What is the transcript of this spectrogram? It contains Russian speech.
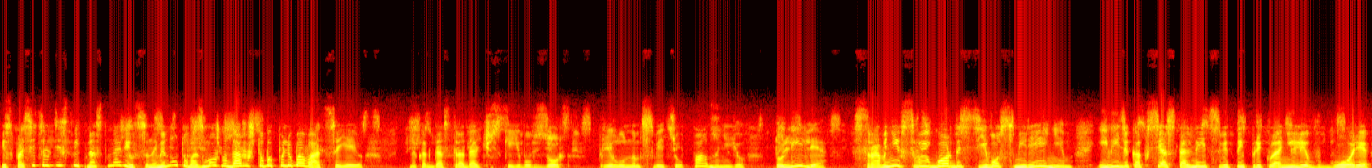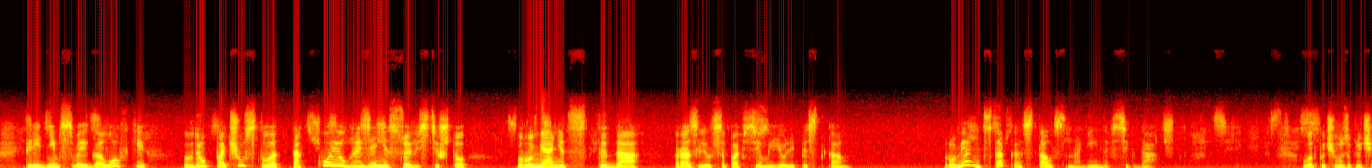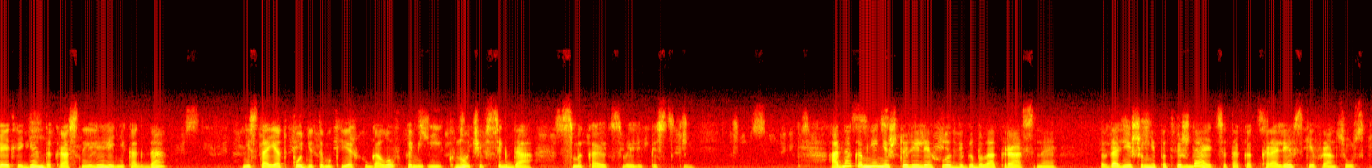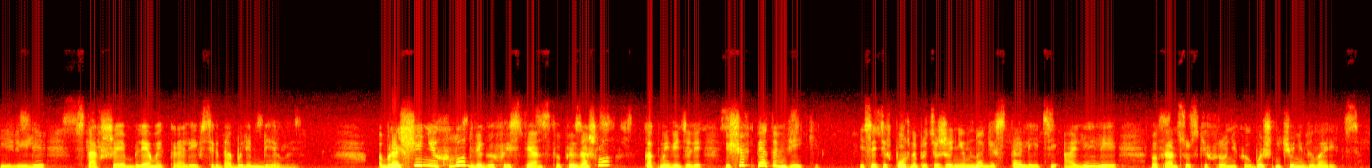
И Спаситель действительно остановился на минуту, возможно, даже чтобы полюбоваться ею. Но когда страдальческий его взор при лунном свете упал на нее, то Лилия, сравнив свою гордость с его смирением и видя, как все остальные цветы преклонили в горе перед ним свои головки, вдруг почувствовала такое угрызение совести, что румянец стыда разлился по всем ее лепесткам. Румянец так и остался на ней навсегда. Вот почему, заключает легенда, красные лилии никогда не стоят поднятыми кверху головками и к ночи всегда смыкают свои лепестки. Однако мнение, что лилия Хлодвига была красная, в дальнейшем не подтверждается, так как королевские французские лилии, ставшие эмблемой королей, всегда были белые. Обращение Хлодвига в христианство произошло, как мы видели, еще в V веке, и с этих пор на протяжении многих столетий о лилии во французских хрониках больше ничего не говорится.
